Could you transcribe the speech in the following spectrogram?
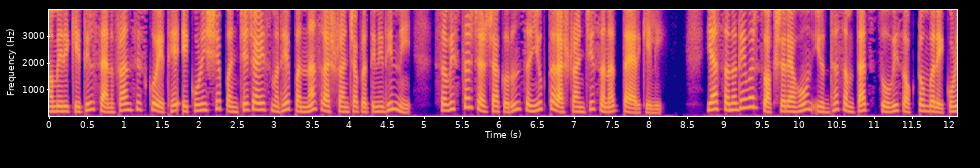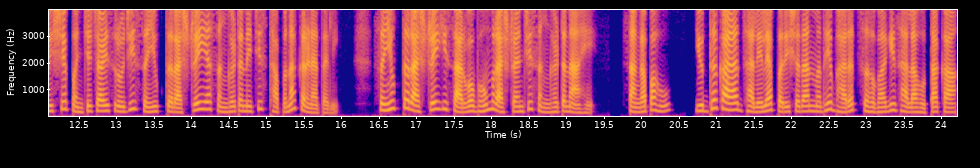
अमेरिकेतील सॅन फ्रान्सिस्को येथे एकोणीसशे पंचेचाळीसमध्ये पन्नास राष्ट्रांच्या प्रतिनिधींनी सविस्तर चर्चा करून संयुक्त राष्ट्रांची सनद तयार केली. या सनदेवर स्वाक्षऱ्या होऊन युद्ध संपताच चोवीस ऑक्टोबर एकोणीसशे पंचेचाळीस रोजी संयुक्त राष्ट्रे या संघटनेची स्थापना करण्यात आली. संयुक्त राष्ट्रे ही सार्वभौम राष्ट्रांची संघटना आहे. सांगा पाहू युद्धकाळात झालेल्या परिषदांमध्ये भारत सहभागी झाला होता का?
